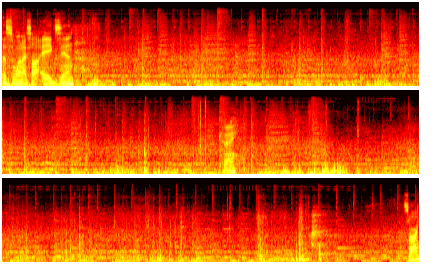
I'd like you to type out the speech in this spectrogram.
This is the one I saw eggs in. Okay. Sorry?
